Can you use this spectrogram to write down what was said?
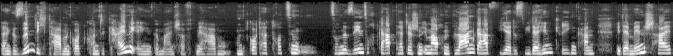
dann gesündigt haben und Gott konnte keine enge Gemeinschaft mehr haben. Und Gott hat trotzdem so eine Sehnsucht gehabt. Er hat ja schon immer auch einen Plan gehabt, wie er das wieder hinkriegen kann mit der Menschheit.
